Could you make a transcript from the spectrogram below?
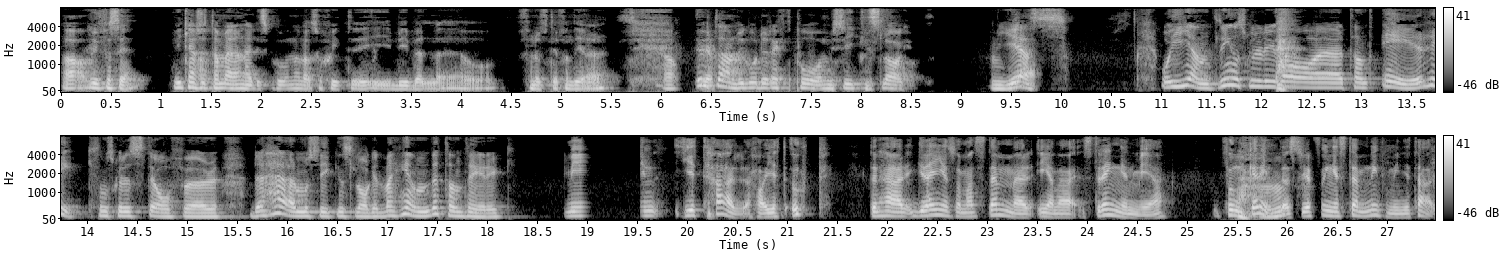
Ja, vi får se. Vi kanske tar med den här diskussionen då, så skiter vi i bibel eh, och förnuftiga funderare. Ja. Utan vi går direkt på musikinslag. Yes. Och egentligen skulle det ju vara eh, tant Erik som skulle stå för det här musikinslaget. Vad hände tant Erik? Min, min gitarr har gett upp. Den här grejen som man stämmer ena strängen med funkar Aha. inte, så jag får ingen stämning på min gitarr.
